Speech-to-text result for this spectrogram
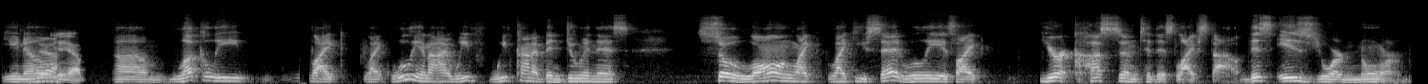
You know? Yeah. Yeah. um, luckily, like like Wooly and I, we've we've kind of been doing this so long. Like like you said, Wooly is like you're accustomed to this lifestyle. This is your norm,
